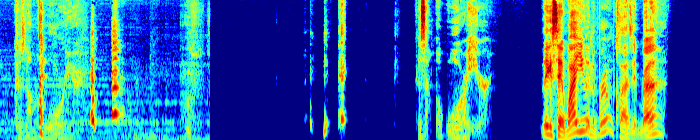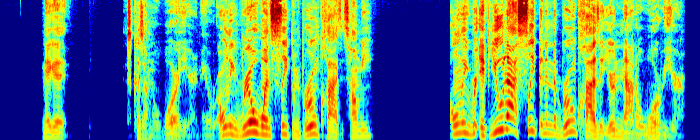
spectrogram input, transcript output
Cause I'm a warrior. Cause I'm a warrior. Nigga said, why are you in the broom closet, bruh? Nigga, it's cause I'm a warrior. Nigga, only real ones sleep in broom closets, homie. Only re- if you not sleeping in the broom closet, you're not a warrior.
